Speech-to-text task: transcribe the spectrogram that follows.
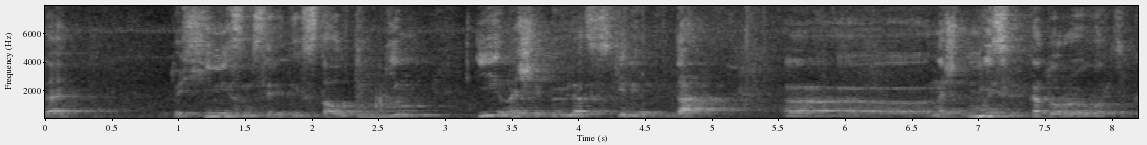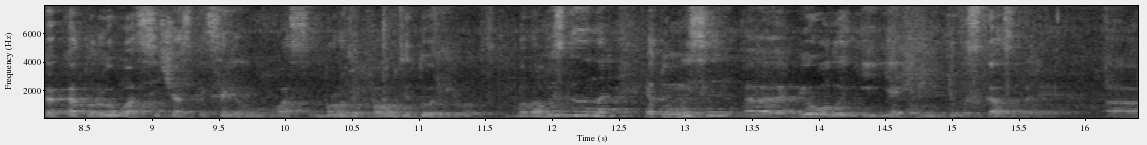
Да? То есть химизм среды стал другим, и начали появляться скелеты. Да. Э, Значит, мысль, которую, вот, ко- которая у вас сейчас, сказать, у вас бродит по аудитории, вот, была высказана, эту мысль э, биологи и геохимики высказывали э,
